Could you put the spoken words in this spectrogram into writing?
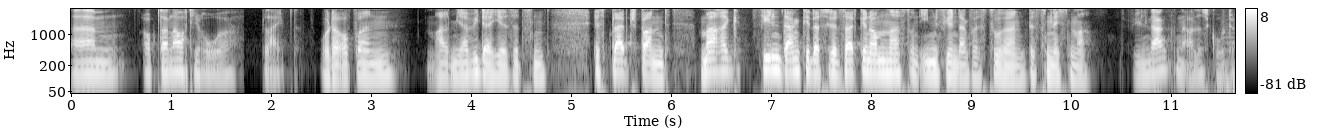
ähm, ob dann auch die Ruhe bleibt. Oder ob wir in einem halben Jahr wieder hier sitzen. Es bleibt spannend. Marek, vielen Dank dir, dass du dir Zeit genommen hast und Ihnen vielen Dank fürs Zuhören. Bis zum nächsten Mal. Vielen Dank und alles Gute.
